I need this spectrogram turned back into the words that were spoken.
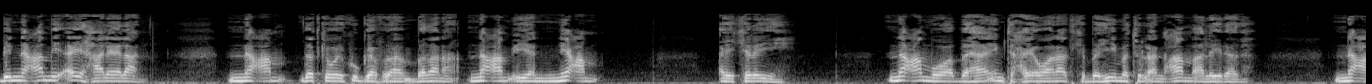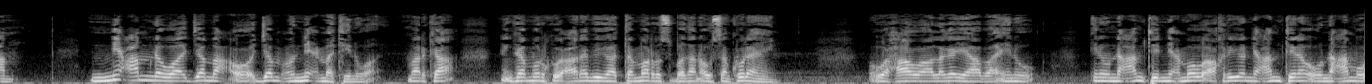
binacami ay haleelaan nacam dadka way ku gaafaan badana nacam iyo nicam ay kala yihiin. Nacam waa bahaa-imta xayawaanaadka bahiimat lancaam ah la yidhahda nacam. Nicamna waa jamac oo jamcu nicmatin waay marka ninka markuu carabiga tamarus badan ousan ku lahayn waxaa waa laga yaabaa inuu inuu nacamti nicmo u akhriyo nicamtina uu nacam u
